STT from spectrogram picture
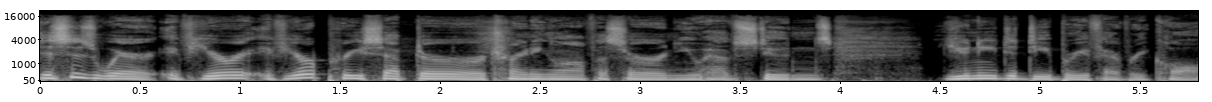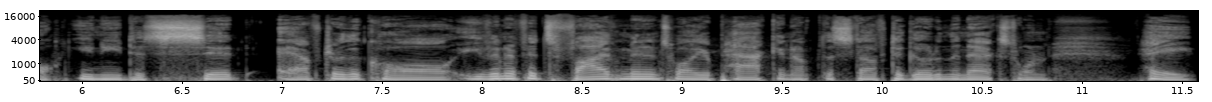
This is where if you're if you're a preceptor or a training officer and you have students, you need to debrief every call. You need to sit after the call, even if it's five minutes while you're packing up the stuff to go to the next one. Hey,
